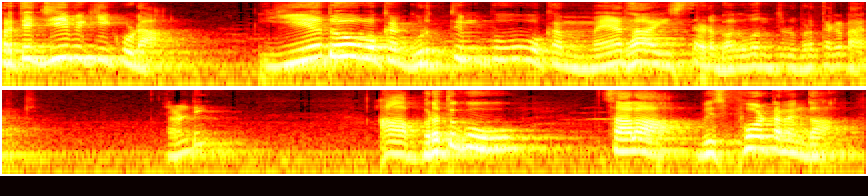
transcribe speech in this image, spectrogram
ప్రతి జీవికి కూడా ఏదో ఒక గుర్తింపు ఒక మేధ ఇస్తాడు భగవంతుడు బ్రతకడానికి. ఏమండి? ఆ బ్రతుకు చాలా విస్ఫోటనంగా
